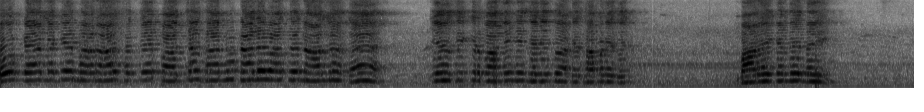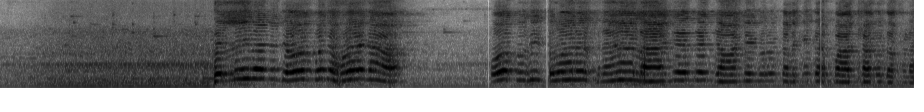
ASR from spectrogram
ਉਹ ਕਹਿਣ ਲੱਗੇ ਮਹਾਰਾਜ ਸੱਚੇ ਪਾਤਸ਼ਾਹ ਸਾਨੂੰ ਕਾਹਦੇ ਵਾਸਤੇ ਨਾਲ ਲਿਆਂਦਾ? ਜੇ ਅਸੀਂ ਕੁਰਬਾਨੀ ਨਹੀਂ ਦੇਣੀ ਤੁਹਾਡੇ ਸਾਹਮਣੇ ਦੇ ਮਹਾਰਾਜ ਕਹਿੰਦੇ ਨਹੀਂ। ਦਿੱਲੀ ਵਿੱਚ ਜੋ ਕੁਝ ਹੋਏਗਾ ਉਹ ਤੁਸੀਂ ਦੋਵਾਂ ਨੇ ਸੁਨੇਹਾ ਲੈ ਕੇ ਤੇ ਜਾ ਕੇ ਗੁਰੂ ਕਲਗੀਧਰ ਪਾਤਸ਼ਾਹ ਨੂੰ ਦੱਸਣਾ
